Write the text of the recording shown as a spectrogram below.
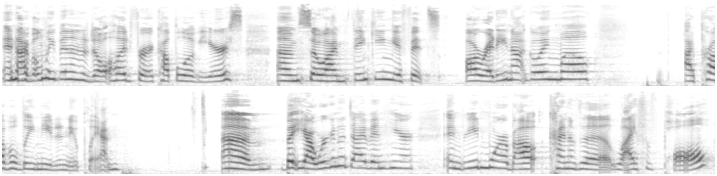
And I've only been in adulthood for a couple of years. Um, so I'm thinking if it's already not going well, I probably need a new plan. Um, but yeah, we're going to dive in here and read more about kind of the life of Paul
